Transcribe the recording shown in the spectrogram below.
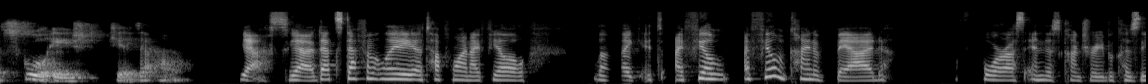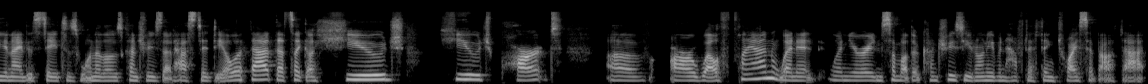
school aged kids at home. Yes. Yeah. That's definitely a tough one. I feel like it's, I feel, I feel kind of bad for us in this country because the United States is one of those countries that has to deal with that. That's like a huge, huge part of our wealth plan when it when you're in some other countries you don't even have to think twice about that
